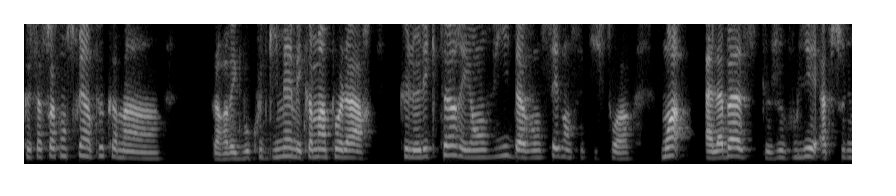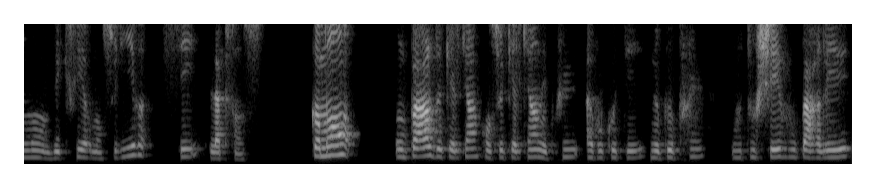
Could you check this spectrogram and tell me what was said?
que ça soit construit un peu comme un, alors avec beaucoup de guillemets, mais comme un polar, que le lecteur ait envie d'avancer dans cette histoire. Moi, à la base, ce que je voulais absolument décrire dans ce livre, c'est l'absence. Comment on parle de quelqu'un quand ce quelqu'un n'est plus à vos côtés, ne peut plus vous touchez, vous parlez,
